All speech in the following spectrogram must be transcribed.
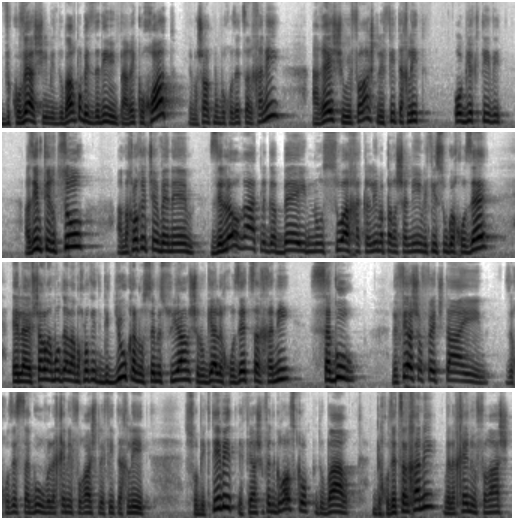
וקובע שאם מדובר פה בצדדים עם פערי כוחות, למשל כמו בחוזה צרכני, הרי שהוא יפורש לפי תכלית אובייקטיבית. אז אם תרצו, המחלוקת שביניהם זה לא רק לגבי נוסוח הכללים הפרשניים לפי סוג החוזה, אלא אפשר לעמוד על המחלוקת בדיוק על נושא מסוים שנוגע לחוזה צרכני סגור. לפי השופט שטיין זה חוזה סגור ולכן יפורש לפי תכלית סובייקטיבית, לפי השופט גרוסקופ מדובר בחוזה צרכני ולכן הוא יפורש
